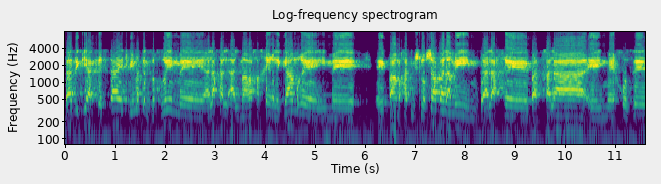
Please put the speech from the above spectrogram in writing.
ואז הגיע קרסטייץ', ואם אתם זוכרים, אה, הלך על, על מערך אחר לגמרי, עם פעם אחת עם שלושה בלמים, והלך בהתחלה עם חוזה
